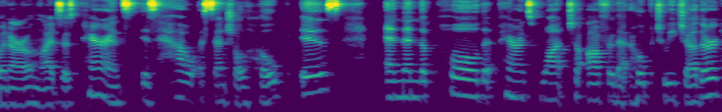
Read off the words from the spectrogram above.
in our own lives as parents is how essential hope is. And then the pull that parents want to offer that hope to each other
